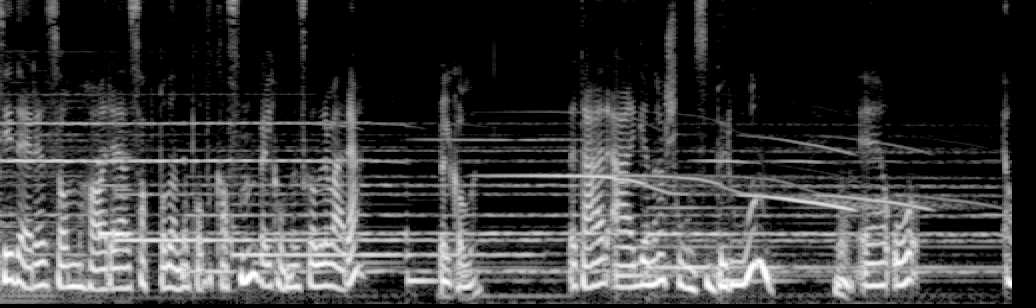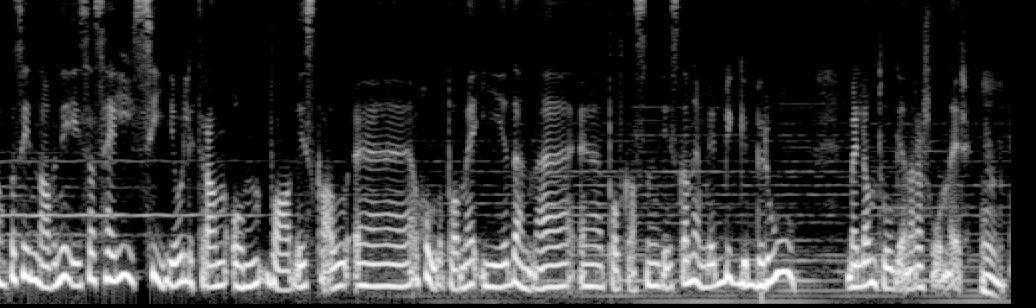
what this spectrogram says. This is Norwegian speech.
Til dere som har eh, satt på denne podkasten, velkommen skal dere være. Velkommen. Dette her er Generasjonsbroen. Mm. Og jeg håper å si navnet i seg selv sier jo litt om hva vi skal eh, holde på med i denne eh, podkasten. Vi skal nemlig bygge bro mellom to generasjoner. Mm.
